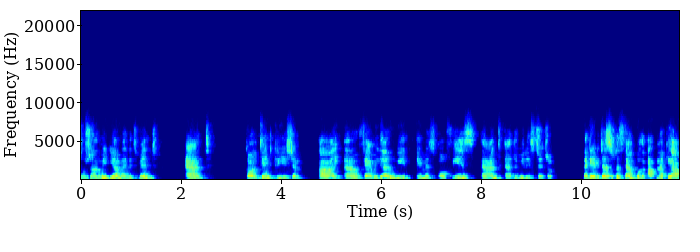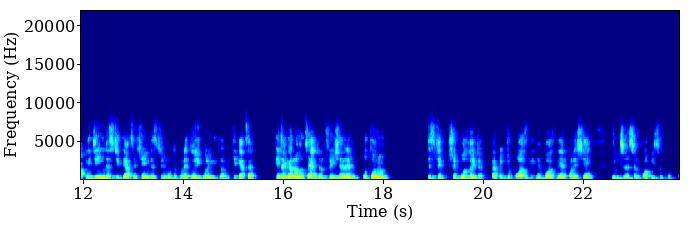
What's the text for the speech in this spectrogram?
social media management and content creation. I am familiar with MS Office and Adobe Illustrator. দেখেন, এটা জাস্ট একটা স্যাম্পল আপনাকে আপনি যে ইন্ডাস্ট্রিতে আছেন, সেই ইন্ডাস্ট্রির মতো করে তৈরি করে নিতে হবে, ঠিক আছে? এটা গেল হচ্ছে একজন ফ্রেশারের প্রথম স্টেপ সে বলল এটা। তারপর একটু পজ নিবে। পজ নেওয়ার পরে সে ইন্টারেস্ট এন্ড হবিস ও বলবে।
